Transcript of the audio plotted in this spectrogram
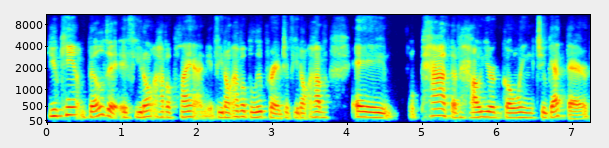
you can't build it if you don't have a plan if you don't have a blueprint if you don't have a path of how you're going to get there,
